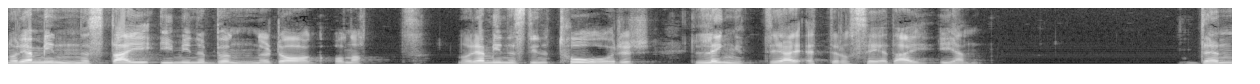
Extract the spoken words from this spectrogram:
når jeg minnes deg i mine bønner dag og natt. Når jeg minnes dine tårer, lengter jeg etter å se deg igjen. Den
